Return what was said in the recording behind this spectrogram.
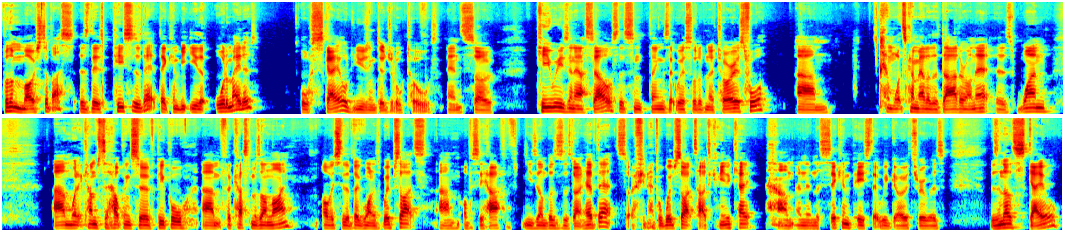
for the most of us, is there's pieces of that that can be either automated or scaled using digital tools. And so Kiwis and ourselves, there's some things that we're sort of notorious for. Um, and what's come out of the data on that is one, um, when it comes to helping serve people um, for customers online. Obviously, the big one is websites. Um, obviously, half of New Zealand businesses don't have that. So, if you don't have a website, it's hard to communicate. Um, and then the second piece that we go through is there's another scale,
